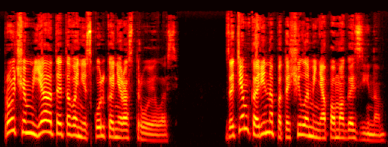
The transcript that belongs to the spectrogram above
Впрочем, я от этого нисколько не расстроилась. Затем Карина потащила меня по магазинам.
